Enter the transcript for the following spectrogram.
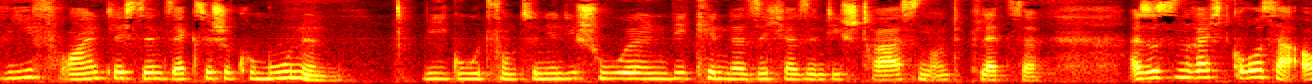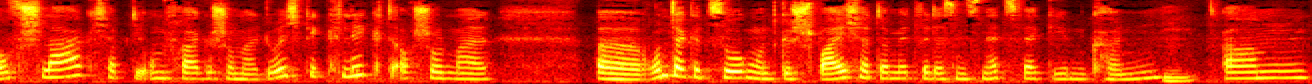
wie freundlich sind sächsische Kommunen wie gut funktionieren die Schulen, wie kindersicher sind die Straßen und Plätze. Also es ist ein recht großer Aufschlag. Ich habe die Umfrage schon mal durchgeklickt, auch schon mal äh, runtergezogen und gespeichert, damit wir das ins Netzwerk geben können. Mhm. Ähm,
